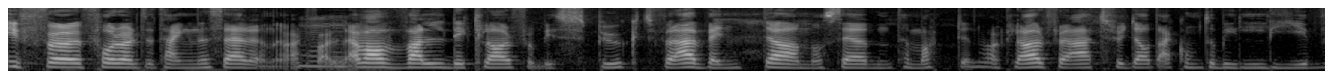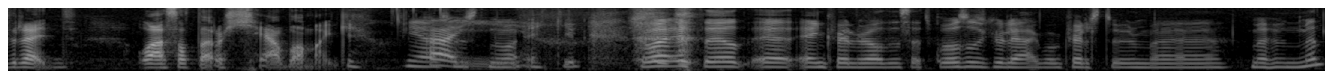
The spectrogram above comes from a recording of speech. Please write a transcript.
I for forhold til tegneserien, i hvert fall. Mm. Jeg var veldig klar for å bli spukt, for jeg venta med å se den til Martin var klar, for jeg trodde at jeg kom til å bli livredd. Og jeg satt der og kjeda meg. Jeg syns den var ekkel. Det var etter at, eh, en kveld vi hadde sett på, så skulle jeg gå kveldstur med, med hunden min.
